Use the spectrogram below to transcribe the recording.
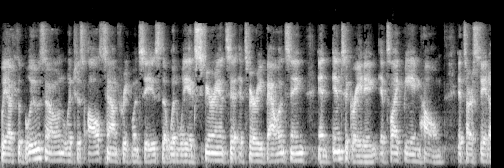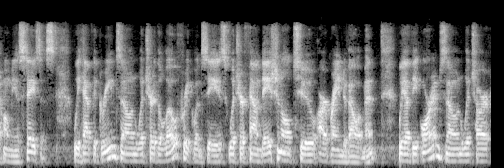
We have the blue zone, which is all sound frequencies that when we experience it, it's very balancing and integrating. It's like being home. It's our state of homeostasis. We have the green zone, which are the low frequencies, which are foundational to our brain development. We have the orange zone, which are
